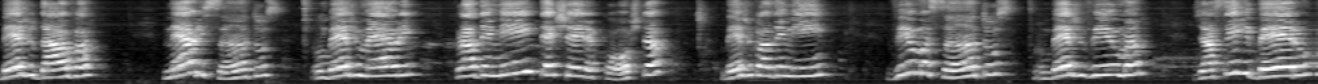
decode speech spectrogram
Beijo, Dalva. Melry Santos. Um beijo, Melry. Claudemir Teixeira Costa. Beijo, Claudemir. Vilma Santos. Um beijo, Vilma. Jaci Ribeiro.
